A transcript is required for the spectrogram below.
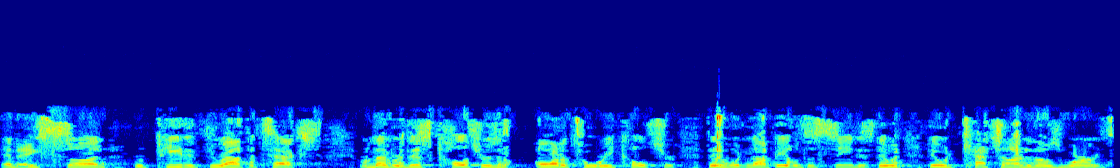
and a son repeated throughout the text. Remember, this culture is an auditory culture. They would not be able to see this. They would, they would catch on to those words.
